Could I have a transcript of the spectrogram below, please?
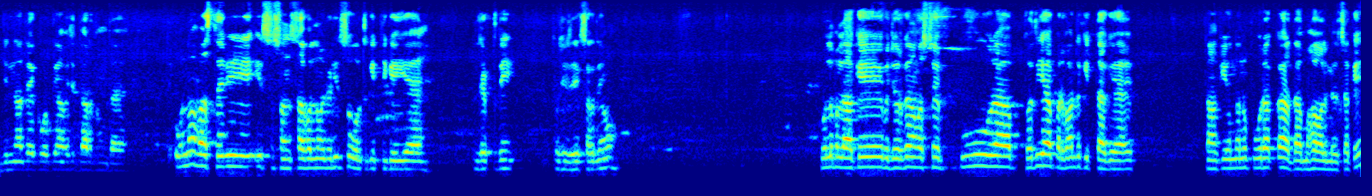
ਜਿਨ੍ਹਾਂ ਦੇ ਗੋਡਿਆਂ ਵਿੱਚ ਦਰਦ ਹੁੰਦਾ ਹੈ ਉਹਨਾਂ ਵਾਸਤੇ ਵੀ ਇਸ ਸੰਸਥਾ ਵੱਲੋਂ ਜਿਹੜੀ ਸਹੂਲਤ ਕੀਤੀ ਗਈ ਹੈ ਲਿਫਟ ਦੀ, ਤੁਸੀਂ ਦੇਖ ਸਕਦੇ ਹੋ। ਕੁੱਲ ਮਿਲਾ ਕੇ ਬਜ਼ੁਰਗਾਂ ਵਾਸਤੇ ਪੂਰਾ ਵਧੀਆ ਪ੍ਰਬੰਧ ਕੀਤਾ ਗਿਆ ਹੈ ਤਾਂ ਕਿ ਉਹਨਾਂ ਨੂੰ ਪੂਰਾ ਘਰ ਦਾ ਮਾਹੌਲ ਮਿਲ ਸਕੇ।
